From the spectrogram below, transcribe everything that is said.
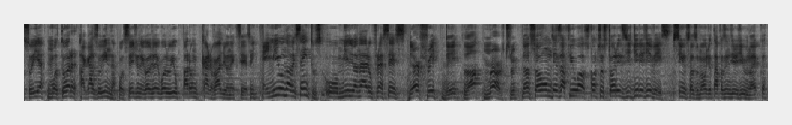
possuía um motor a gasolina, ou seja, o negócio já evoluiu para um carvalho, né, que seria assim. Em 1900, o milionário francês Geoffrey de La Meurtre lançou um desafio aos construtores de dirigíveis. Sim, o Dumont já estava fazendo dirigível na época.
